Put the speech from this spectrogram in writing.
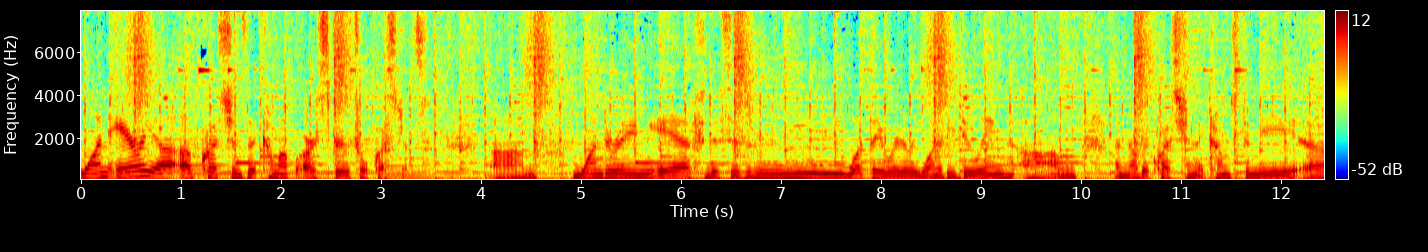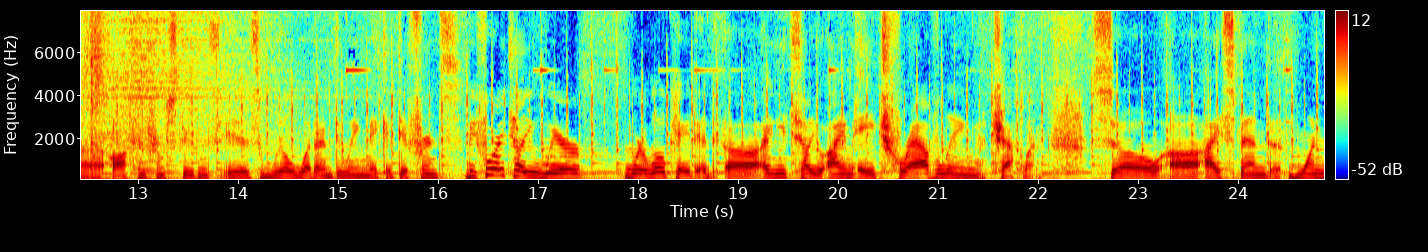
one area of questions that come up are spiritual questions. Um, wondering if this is really what they really want to be doing. Um, another question that comes to me uh, often from students is, will what I'm doing make a difference? Before I tell you where we're located, uh, I need to tell you I'm a traveling chaplain. So uh, I spend one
